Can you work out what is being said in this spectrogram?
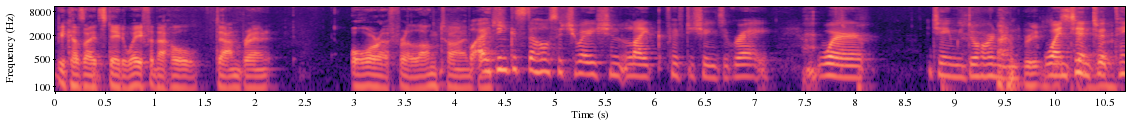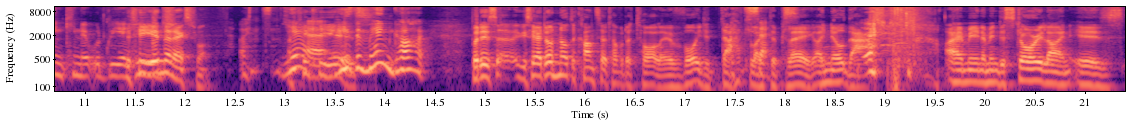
because I'd stayed away from that whole Dan Brown aura for a long time. But I think it's the whole situation like Fifty Shades of Grey, where Jamie Dornan really went into it thinking it would be a is huge, he in the next one? I, yeah, he he's the main guy. But it's, uh, you see, I don't know the concept of it at all. I avoided that like the plague. I know that. I mean, I mean, the storyline is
